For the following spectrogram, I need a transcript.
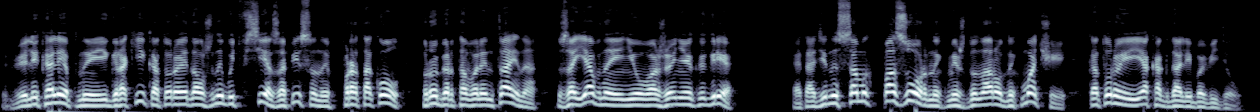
Великолепные игроки, которые должны быть все записаны в протокол Роберта Валентайна за явное неуважение к игре. Это один из самых позорных международных матчей, которые я когда-либо видел.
